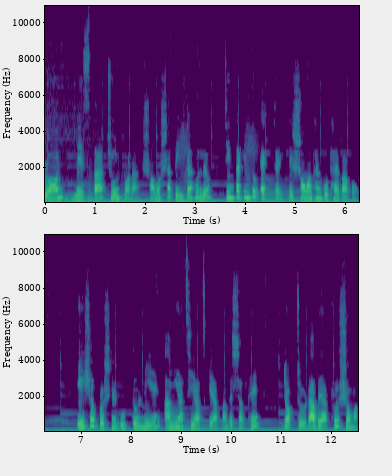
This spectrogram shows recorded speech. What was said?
ব্রণ, মেস্তা, চুল পড়া। সমস্যা তিনটা হলেও চিন্তা কিন্তু একটাই, এর সমাধান কোথায় পাবো? এইসব প্রশ্নের উত্তর নিয়ে আমি আছি আজকে আপনাদের সাথে ডক্টর রাবে আফরো সোমা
